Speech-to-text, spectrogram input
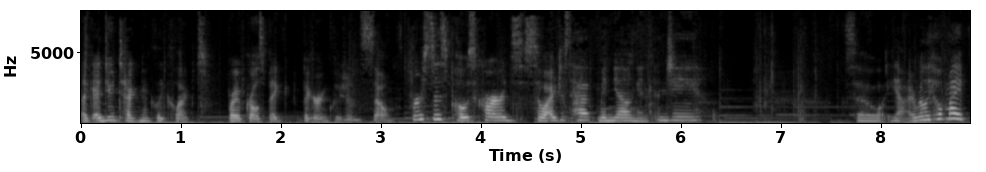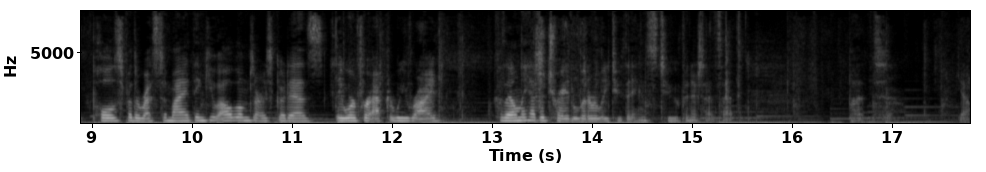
like, I do technically collect Brave Girls big bigger inclusions. So first is postcards. So I just have Minyoung and Eunji. So yeah, I really hope my pulls for the rest of my thank you albums are as good as they were for After We Ride because I only had to trade literally two things to finish that set. But yeah.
